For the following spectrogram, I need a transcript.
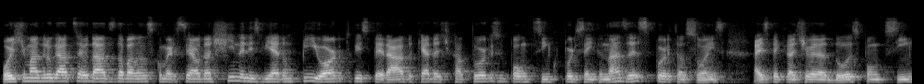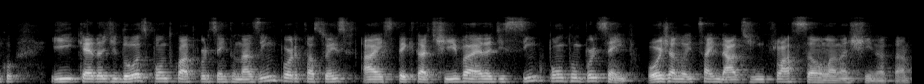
Hoje de madrugada saiu dados da balança comercial da China, eles vieram pior do que esperado, queda de 14,5% nas exportações, a expectativa era 12,5% e queda de 12,4% nas importações, a expectativa era de 5,1%. Hoje à noite saem dados de inflação lá na China, tá?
